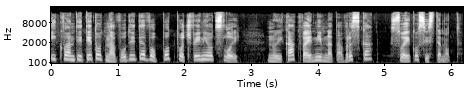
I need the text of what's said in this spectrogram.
и квантитетот на водите во подпочвениот слој, но и каква е нивната врска со екосистемот.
